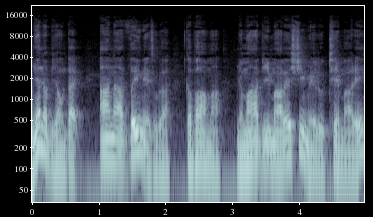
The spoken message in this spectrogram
မျက်နှာပြောင်တိုက်အာနာသိမ့်နေဆိုတာကဘာမှာမြန်မာပြည်မှာပဲရှိမယ်လို့ထင်ပါတယ်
